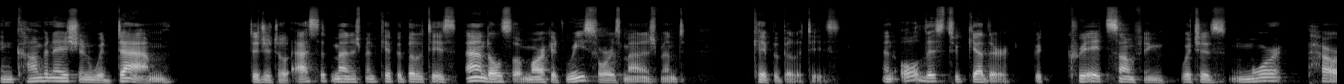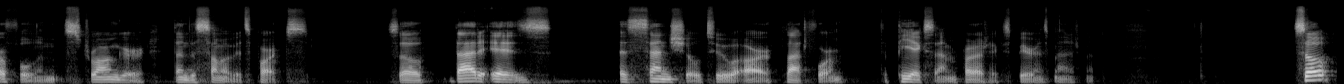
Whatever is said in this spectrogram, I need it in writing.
in combination with DAM, digital asset management capabilities, and also market resource management capabilities. And all this together creates something which is more powerful and stronger than the sum of its parts. So that is essential to our platform, the PXM, Product Experience Management. So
